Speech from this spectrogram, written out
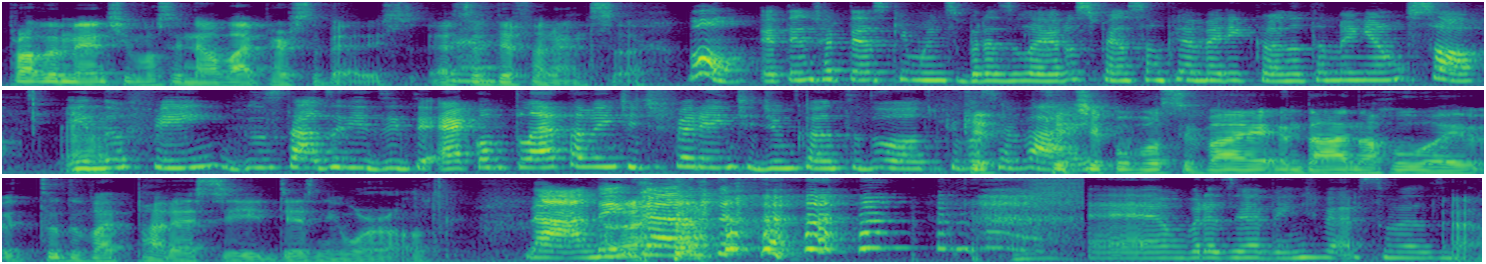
provavelmente você não vai perceber isso, essa É. diferença. Bom, eu tenho certeza que muitos brasileiros pensam que o americano também é um só. E É. no fim, os Estados Unidos é completamente diferente de um canto do outro que, Que, você vai. que tipo, você vai andar na rua e tudo vai parecer Disney World. Ah, nem tanto. é, o Brasil é bem diverso mesmo. É.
